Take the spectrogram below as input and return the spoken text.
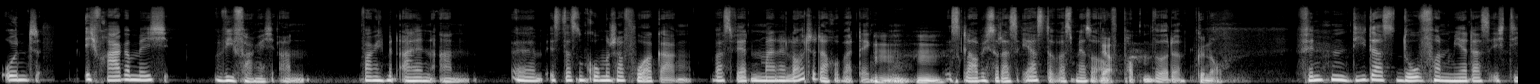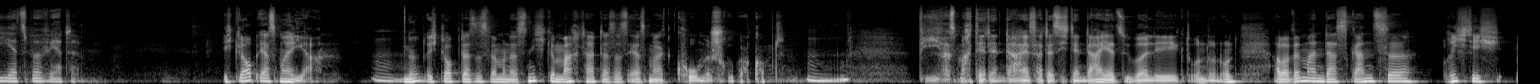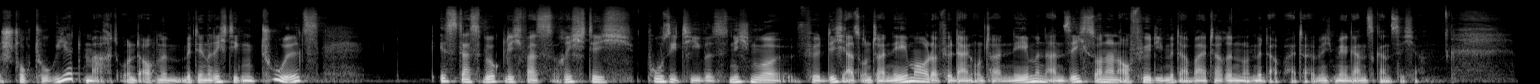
Und ich frage mich, wie fange ich an? Fange ich mit allen an? Ähm, ist das ein komischer Vorgang? Was werden meine Leute darüber denken? Mhm. Ist, glaube ich, so das Erste, was mir so ja. aufpoppen würde. Genau. Finden die das doof von mir, dass ich die jetzt bewerte? Ich glaube erstmal ja. Mhm. Ne? Ich glaube, dass es, wenn man das nicht gemacht hat, dass es erstmal komisch rüberkommt. Mhm. Wie, was macht der denn da? Jetzt hat er sich denn da jetzt überlegt und und und. Aber wenn man das Ganze richtig strukturiert macht und auch mit, mit den richtigen Tools, ist das wirklich was richtig Positives. Nicht nur für dich als Unternehmer oder für dein Unternehmen an sich, sondern auch für die Mitarbeiterinnen und Mitarbeiter. Da bin ich mir ganz, ganz sicher.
